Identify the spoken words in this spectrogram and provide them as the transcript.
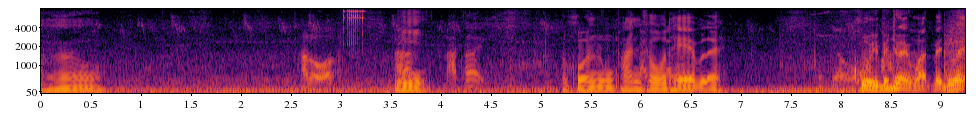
อ้าวฮัลโหลนี่ นัดเฮ้ย ทุกคนลุงพันธุ์โชว์เทพเลยเดี๋ยวคุยไปด้วยวัดไปด้วย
